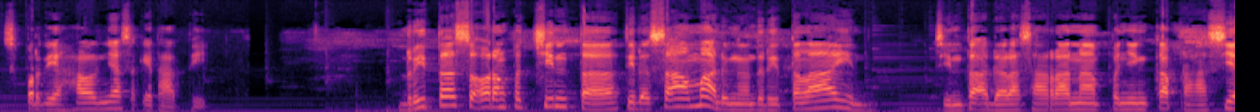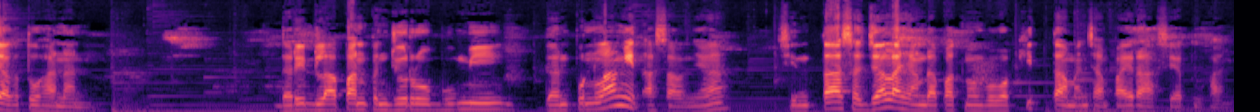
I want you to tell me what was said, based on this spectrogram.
seperti halnya sakit hati. Derita seorang pecinta tidak sama dengan derita lain. Cinta adalah sarana penyingkap rahasia ketuhanan. Dari delapan penjuru bumi dan pun langit asalnya, Cinta sajalah yang dapat membawa kita mencapai rahasia Tuhan.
